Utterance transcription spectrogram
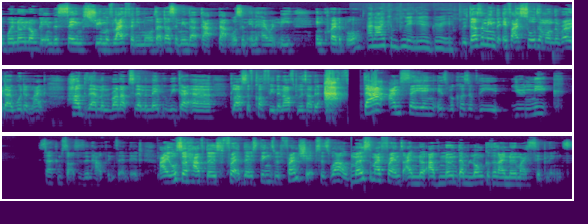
We're no longer in the same stream of life anymore. That doesn't mean that that, that wasn't inherently incredible. And I completely agree. It doesn't mean that if I saw them on the road, I wouldn't like hug them and run up to them and maybe we get a glass of coffee. Then afterwards, I'll be like, ah! That I'm saying is because of the unique circumstances and how things ended. I also have those fr- those things with friendships as well. Most of my friends I know I've known them longer than I know my siblings.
